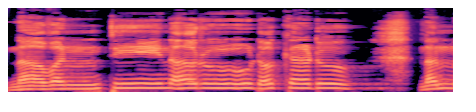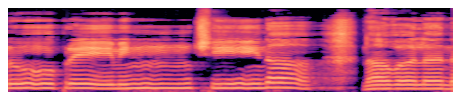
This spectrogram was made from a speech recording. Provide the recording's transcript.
నా వంటి నరుడొకడు నన్ను ప్రేమించిన నా వలన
